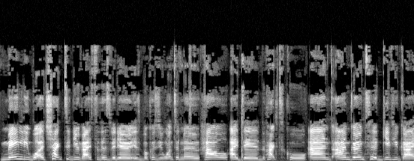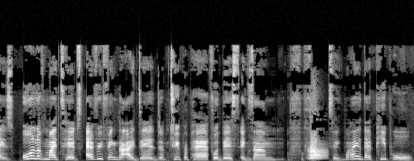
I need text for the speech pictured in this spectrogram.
mainly what attracted you guys to this video is because you want to know how I did practical and I'm going to give you guys all of my tips, everything that I did to prepare for this exam. Say, why are there people?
